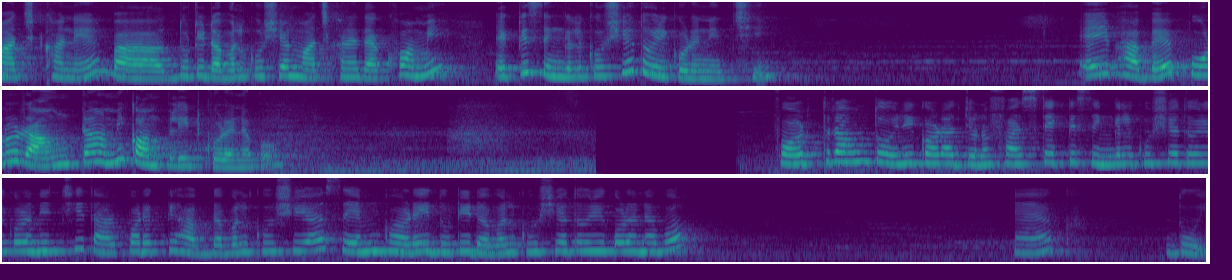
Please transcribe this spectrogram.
মাঝখানে বা দুটি ডাবল কুশিয়ার মাঝখানে দেখো আমি একটি সিঙ্গেল কুশিয়া তৈরি করে নিচ্ছি। এইভাবে পুরো রাউন্ডটা আমি কমপ্লিট করে নেব। ফোর্থ রাউন্ড তৈরি করার জন্য ফার্স্টে একটি সিঙ্গেল কুশিয়া তৈরি করে নিচ্ছি, তারপর একটি হাফ ডাবল কুশিয়া সেম ঘরেই দুটি ডাবল কুশিয়া তৈরি করে নেব। এক, দুই।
